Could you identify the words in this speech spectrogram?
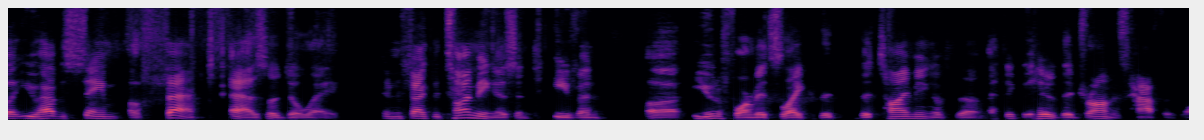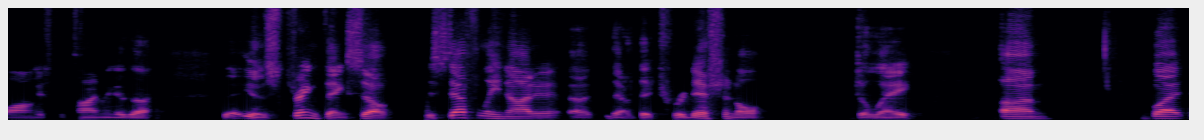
but you have the same effect as a delay. And in fact the timing isn't even uh, uniform. It's like the, the timing of the, I think the hit of the drum is half as long as the timing of the, the you know, string thing. So it's definitely not a, a, the, the, traditional delay. Um, but,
